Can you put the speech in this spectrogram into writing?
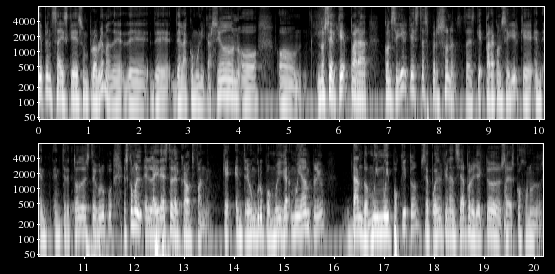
qué pensáis que es un problema de, de- de- de la comunicación o, o, no sé, el qué para conseguir que estas personas, ¿sabes? Que para conseguir que en- en- entre todo este grupo, es como el- la idea esta del crowdfunding, que entre un grupo muy, muy amplio, dando muy, muy poquito, se pueden financiar proyectos, ¿sabes? Cojonudos.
